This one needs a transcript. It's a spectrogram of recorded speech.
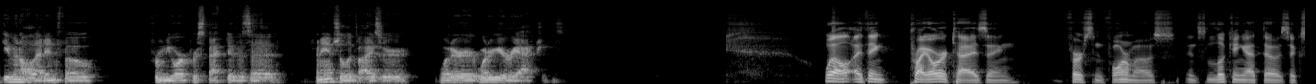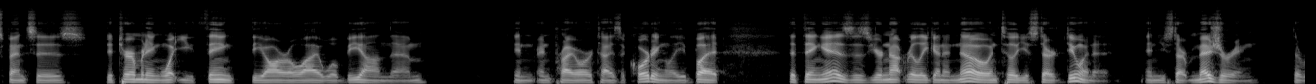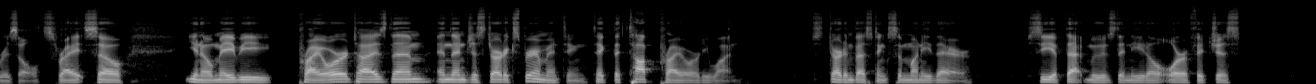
given all that info from your perspective as a financial advisor, what are what are your reactions? Well, I think prioritizing first and foremost is looking at those expenses, determining what you think the ROI will be on them, and, and prioritize accordingly. But the thing is is you're not really going to know until you start doing it and you start measuring the results right? So you know maybe prioritize them and then just start experimenting. Take the top priority one. Start investing some money there. See if that moves the needle or if it just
